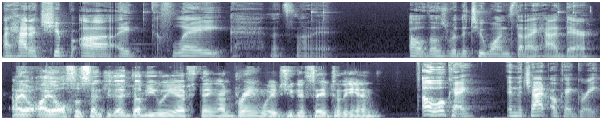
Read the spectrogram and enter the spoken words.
I had a chip, uh, a clay. That's not it. Oh, those were the two ones that I had there. I I also sent you that WEF thing on brainwaves. You can save to the end. Oh, okay. In the chat? Okay, great.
